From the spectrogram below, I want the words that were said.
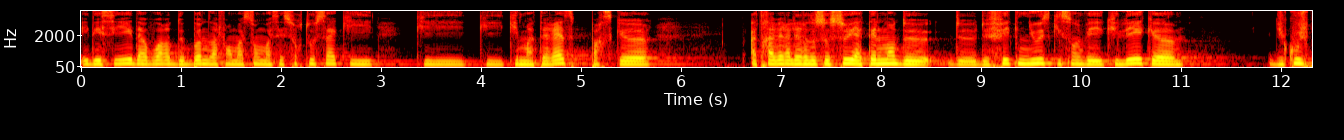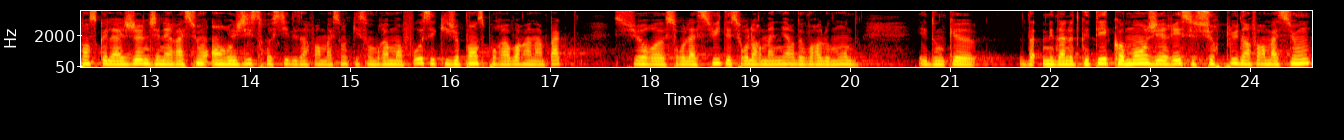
et d'essayer d'avoir de bonnes informations. Moi, c'est surtout ça qui, qui, qui, qui m'intéresse parce que à travers les réseaux sociaux, il y a tellement de, fake news qui sont véhiculées que du coup, je pense que la jeune génération enregistre aussi des informations qui sont vraiment fausses et qui, je pense, pourraient avoir un impact sur, sur la suite et sur leur manière de voir le monde. Et donc, euh, mais d'un autre côté, comment gérer ce surplus d'informations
